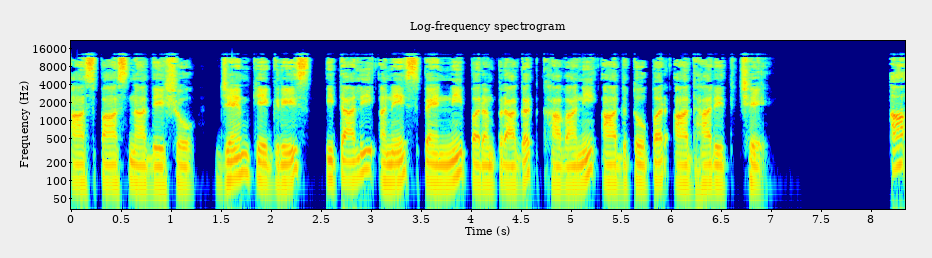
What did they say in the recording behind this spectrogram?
આસપાસના દેશો, જેમ કે ગ્રીસ, ઇટાલી અને સ્પેનની પરંપરાગત ખાવાની આદતો પર આધારિત છે. આ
